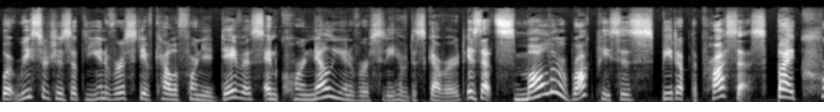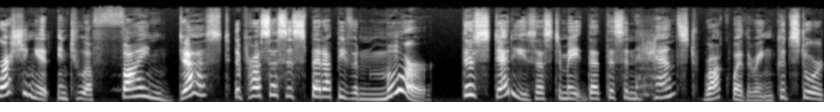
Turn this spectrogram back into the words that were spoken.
what researchers at the University of California, Davis and Cornell University have discovered is that smaller rock pieces speed up the process. By crushing it into a fine dust, the process is sped up even more. Their studies estimate that this enhanced rock weathering could store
